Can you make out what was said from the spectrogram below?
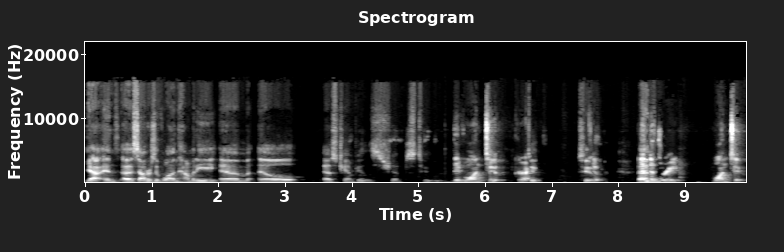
Yeah, and uh, Sounders have won how many MLS championships? Two. They've won two. Correct. Two. Two. Yep. Been to three. One, two.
